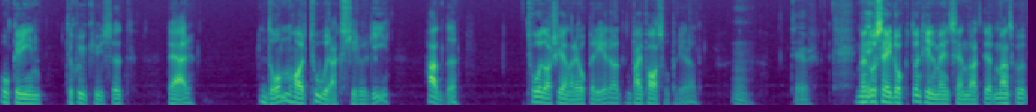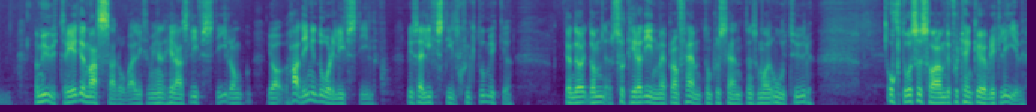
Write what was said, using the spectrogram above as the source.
Åker in till sjukhuset där. De har thoraxkirurgi. Hade. Två dagar senare är opererad, bypassopererad. Mm. Tur. Men då säger doktorn till mig sen då att man ska, de utreder en massa då, va? Liksom hela hans livsstil. De, jag hade ingen dålig livsstil. Det är så här livsstilssjukdom mycket. De, de sorterade in mig på de 15 procenten som har otur. Och då så sa de, du får tänka över ditt liv.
